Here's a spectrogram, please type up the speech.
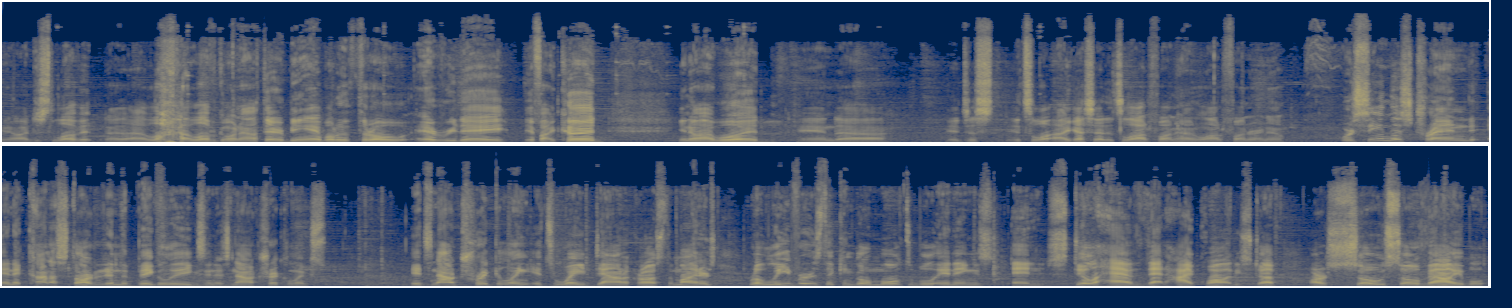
you know, I just love it. I, I, love, I love going out there, being able to throw every day. If I could, you know, I would. And uh, it just, it's a lot, like I said, it's a lot of fun. having a lot of fun right now. We're seeing this trend, and it kind of started in the big leagues and is now trickling. It's now trickling its way down across the minors. Relievers that can go multiple innings and still have that high quality stuff are so, so valuable.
